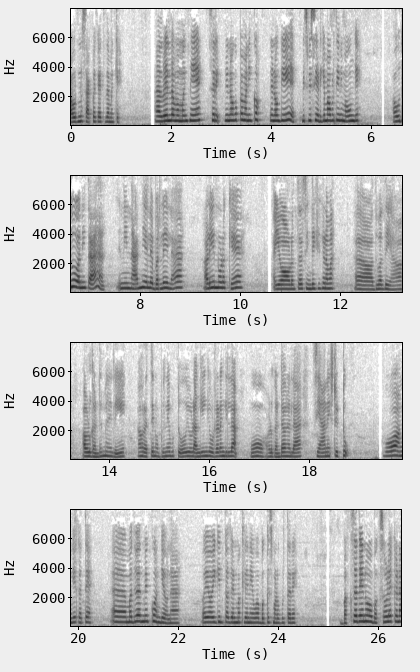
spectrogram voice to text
ಅವ್ರನ್ನೂ ಸಾಕ್ಬೇಕಾಯ್ತದ ಆಮೇಲೆ ಅಲ್ವೇನ್ಲ ಮೊಮ್ಮಗನೇ ಸರಿ, ನೀನು ಹೋಗಪ್ಪ ಮನಿಕೋ ನಾನು ಹೋಗಿ ಬಿಸಿ ಬಿಸಿ ಅಡುಗೆ ಮಾಡ್ಬಿಡ್ತೀನಿ ಮವಂಗೆ ಹೌದು ಅನಿತಾ ನಿನ್ನ ನಾದಿನಿಯಲ್ಲೇ ಬರಲೇ ಇಲ್ಲ? ಅಳಿಯನ್ ನೋಡೋಕ್ಕೆ. ಅಯ್ಯೋ, ಅವಳಂತ ಸಿಂಗಿ ಕಣವ ಅದು ಅಲ್ದೆಯಾ ಅವಳ ಗಂಡನ ಮನೇಲಿ ಅವ್ರ ಅತ್ತೆನ ಒಬ್ಳನ್ನೇ ಬಿಟ್ಟು ಇವಳು ಹಂಗೆ ಹಿಂಗೆ ಓಡಾಡಂಗಿಲ್ಲ. ಓ, ಅವಳ ಗಂಡವನಲ್ಲ ಸ್ಯಾನ್ ಎಷ್ಟಿಟ್ಟು. ಓ, ಹಂಗೆ ಕತೆ. ಮದುವೆ ಆದ್ಮೇಕು ಹಂಗೆ ಅವನ. ಅಯ್ಯೋ, ಈಗಿನ ಕಾಲದ ಹೆಣ್ಮಕ್ಳೇನೇ ಬಗ್ಗಸ್ ಮಾಡ್ಬಿಡ್ತಾರೆ. ಬಗ್ಸೋದೇನು, ಬಗ್ಸೋಳೆ ಕಣ.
